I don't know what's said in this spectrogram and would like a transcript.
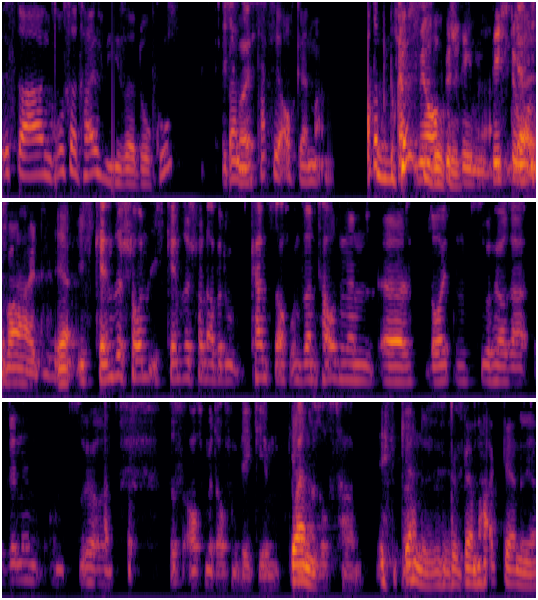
ist da ein großer Teil dieser Doku. Ich Dann weiß. kannst du ja auch gerne machen. Aber du kennst mir auch geschrieben, Dichtung ja. und Wahrheit. Ja. Ich kenne sie schon, ich kenne sie schon, aber du kannst auch unseren tausenden äh, Leuten, Zuhörerinnen und Zuhörern das auch mit auf den Weg geben, gerne. wenn sie Lust haben. Gerne, ja. wer mag, gerne, ja.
